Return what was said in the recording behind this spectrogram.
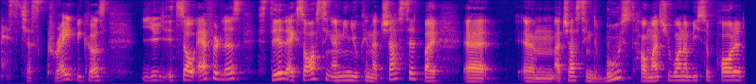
it's just great because you, it's so effortless, still exhausting. I mean, you can adjust it by uh, um, adjusting the boost, how much you want to be supported.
